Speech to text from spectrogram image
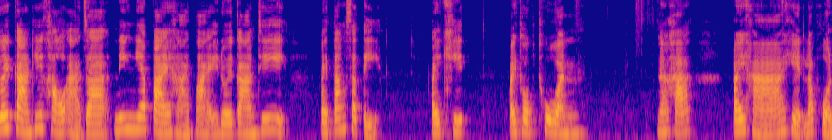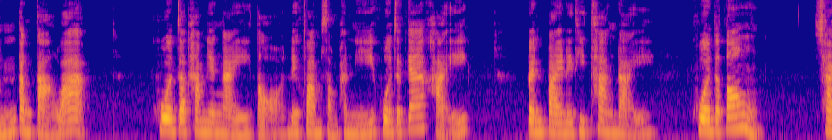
ด้วยการที่เขาอาจจะนิ่งเงียบไปหายไป โดยการที่ไปตั้งสติ ไปคิด ไปทบทวนนะคะ ไปหาเหตุและผลต่างๆว่า ควรจะทำยังไงต่อในความสัมพันธ์นี้ควรจะแก้ไข เป็นไปในทิศทางใด ควรจะต้อง ใช้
